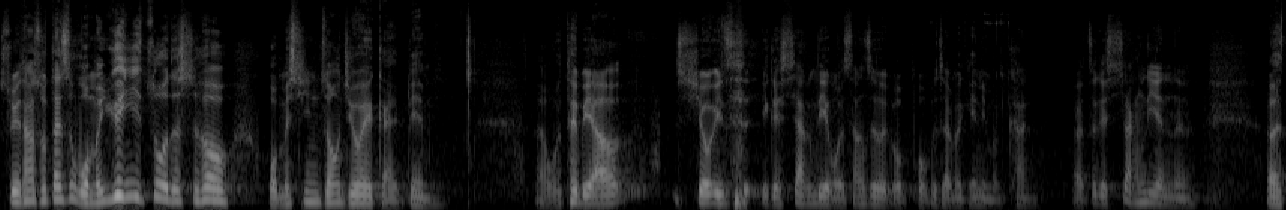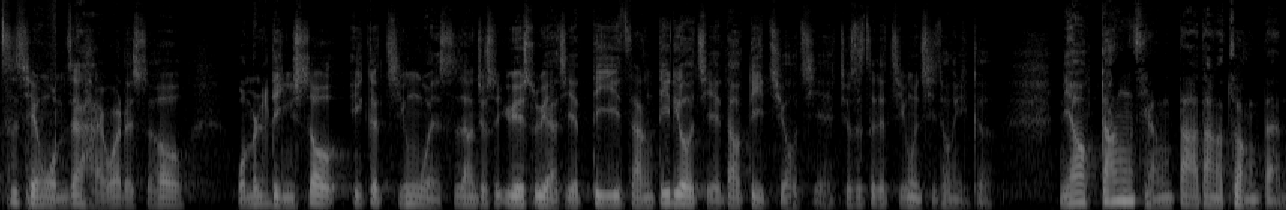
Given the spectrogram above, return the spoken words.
所以他说：“但是我们愿意做的时候，我们心中就会改变。”呃，我特别要修一次一个项链。我上次我我不准备给你们看。呃，这个项链呢，呃，之前我们在海外的时候，我们领受一个经文，实际上就是约书亚记的第一章第六节到第九节，就是这个经文其中一个。你要刚强大大的壮胆，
